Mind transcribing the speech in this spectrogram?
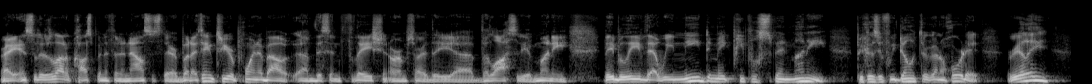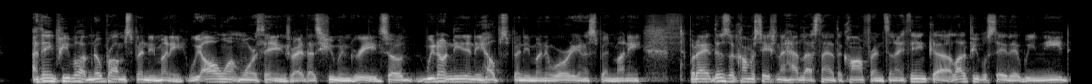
Right. And so there's a lot of cost benefit analysis there. But I think to your point about um, this inflation, or I'm sorry, the uh, velocity of money, they believe that we need to make people spend money because if we don't, they're going to hoard it. Really? I think people have no problem spending money. We all want more things, right? That's human greed. So we don't need any help spending money. We're already going to spend money. But I, there's a conversation I had last night at the conference, and I think uh, a lot of people say that we need,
